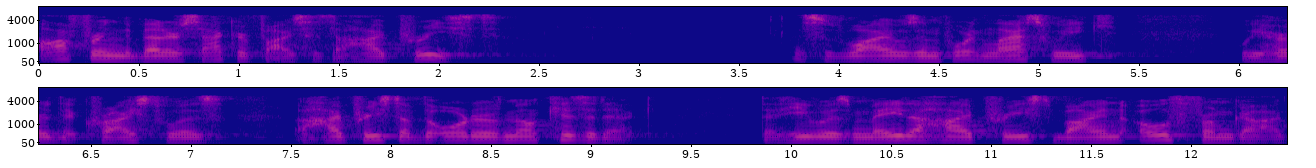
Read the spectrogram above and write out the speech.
offering the better sacrifice as a high priest. This is why it was important last week. We heard that Christ was a high priest of the order of Melchizedek, that he was made a high priest by an oath from God,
